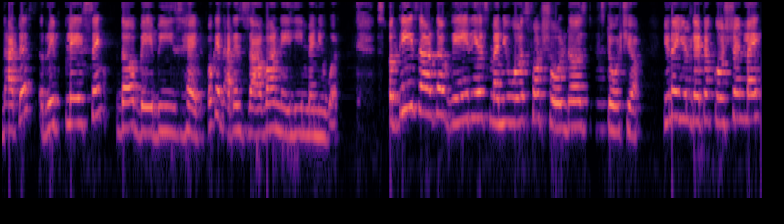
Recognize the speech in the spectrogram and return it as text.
that is replacing the baby's head. Okay, that is Zavanelli maneuver. So these are the various maneuvers for shoulders dystocia. You know, you'll get a question like,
